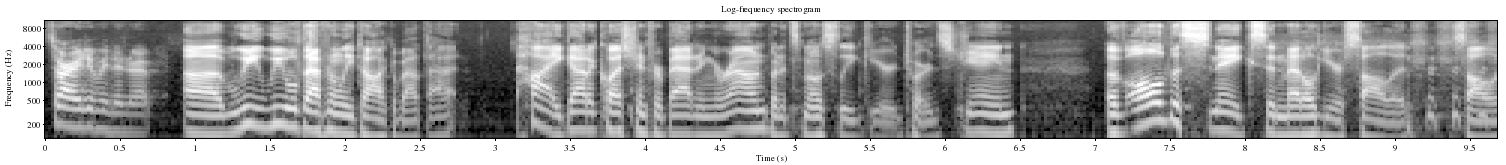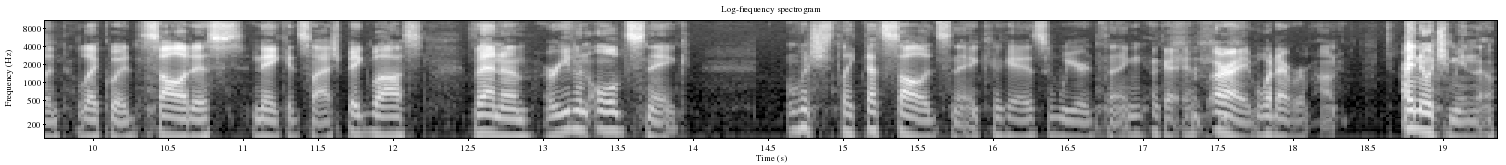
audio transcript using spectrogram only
Sorry, I didn't mean to interrupt. Uh, we we will definitely talk about that. Hi, got a question for batting around, but it's mostly geared towards Jane. Of all the snakes in Metal Gear Solid, Solid, Liquid, Solidus, Naked slash Big Boss, Venom, or even Old Snake, which like that's Solid Snake. Okay, it's a weird thing. Okay, all right, whatever. Manu. I know what you mean though.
